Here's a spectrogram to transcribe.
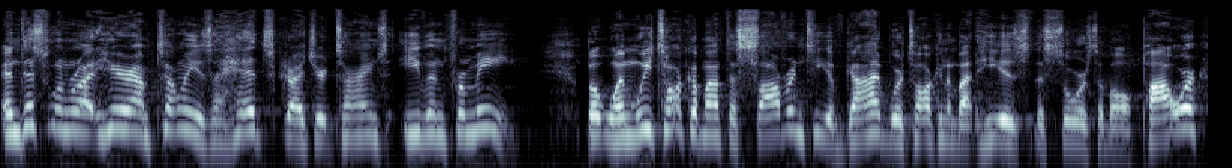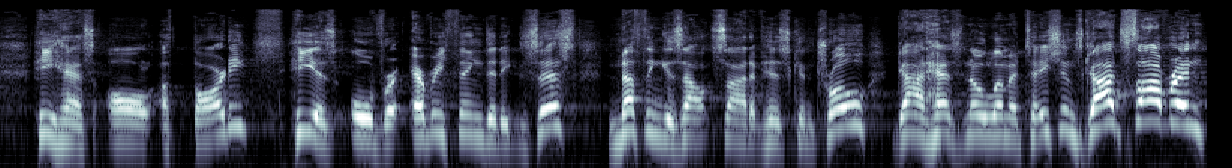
And this one right here, I'm telling you, is a head scratcher at times, even for me. But when we talk about the sovereignty of God, we're talking about He is the source of all power. He has all authority. He is over everything that exists. Nothing is outside of His control. God has no limitations. God's sovereign.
